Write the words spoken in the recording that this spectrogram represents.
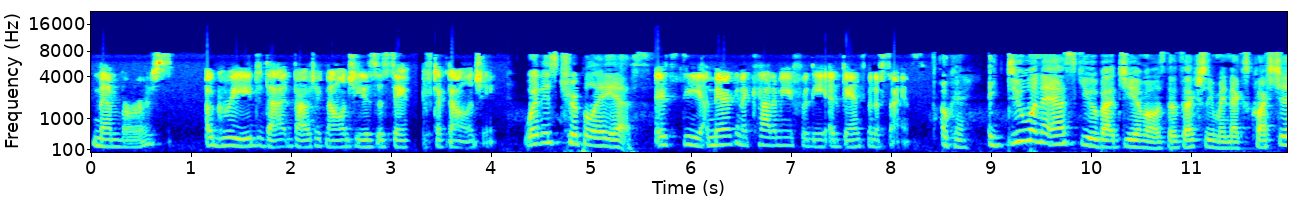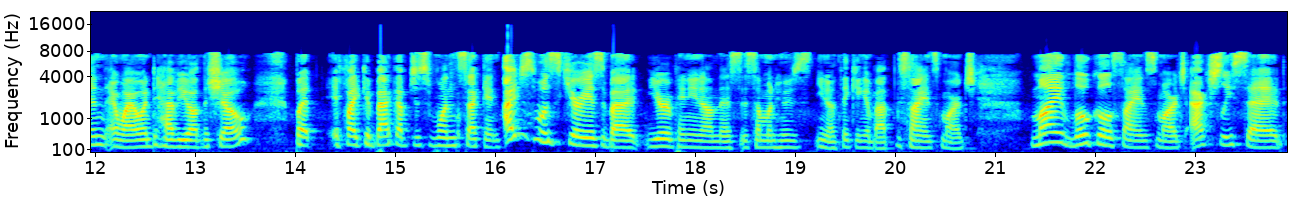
members agreed that biotechnology is a safe technology. What is AAAS? It's the American Academy for the Advancement of Science. Okay. I do want to ask you about GMOs. That's actually my next question and why I wanted to have you on the show. But if I could back up just one second, I just was curious about your opinion on this as someone who's, you know, thinking about the science march. My local science march actually said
